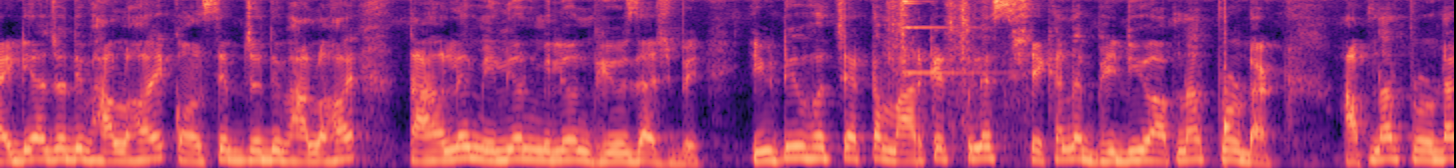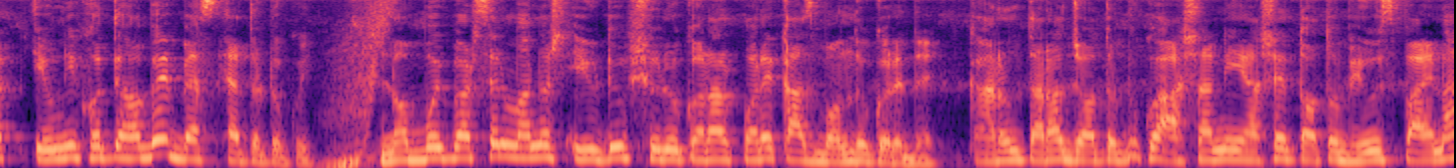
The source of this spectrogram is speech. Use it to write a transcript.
আইডিয়া যদি ভালো হয় কনসেপ্ট যদি ভালো হয়, তাহলে মিলিয়ন মিলিয়ন ভিউজ আসবে। ইউটিউব হচ্ছে একটা মার্কেট প্লেস সেখানে ভিডিও আপনার প্রোডাক্ট আপনার প্রোডাক্ট ইউনিক হতে হবে, ব্যাস এতটুকুই। নব্বই পার্সেন্ট মানুষ ইউটিউব শুরু করার পরে কাজ বন্ধ করে দেয়। কারণ তারা যতটুকু আশা নিয়ে আসে, তত ভিউজ পায় না,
